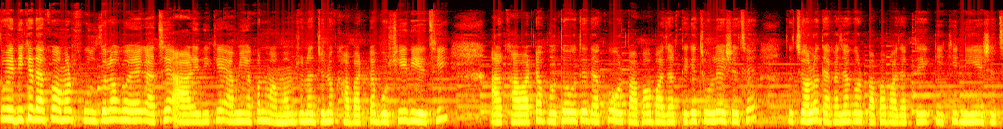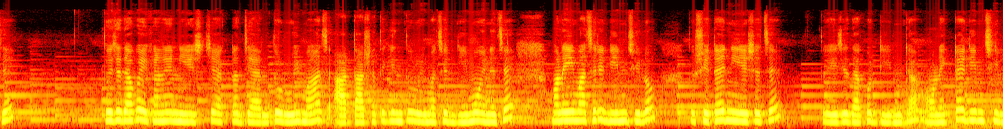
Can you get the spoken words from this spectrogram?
তো এদিকে দেখো আমার ফুল তোলা হয়ে গেছে, আর এদিকে আমি এখন মামাম সোনার জন্য খাবারটা বসিয়ে দিয়েছি। আর খাবারটা হতে হতে দেখো ওর পাপাও বাজার থেকে চলে এসেছে। তো চলো দেখা যাক ওর পাপা বাজার থেকে কি কি নিয়ে এসেছে। তো এই যে দেখো এখানে নিয়ে এসছে একটা জ্যান্ত রুই মাছ, আর তার সাথে কিন্তু রুই মাছের ডিমও এনেছে। মানে এই মাছেরই ডিম ছিল, তো সেটাই নিয়ে এসেছে। তো এই যে দেখো ডিমটা, অনেকটাই ডিম ছিল।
